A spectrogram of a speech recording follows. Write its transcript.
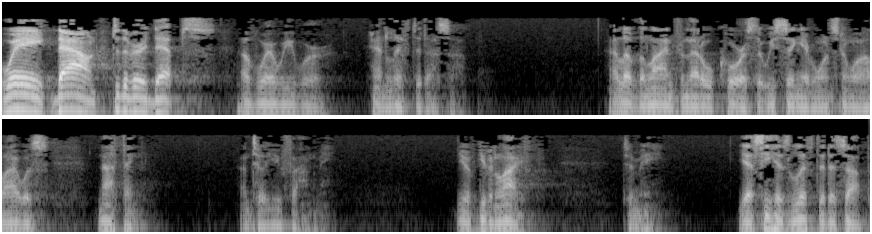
way down to the very depths of where we were and lifted us up. I love the line from that old chorus that we sing every once in a while. I was nothing until you found me. You have given life to me. Yes, He has lifted us up.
